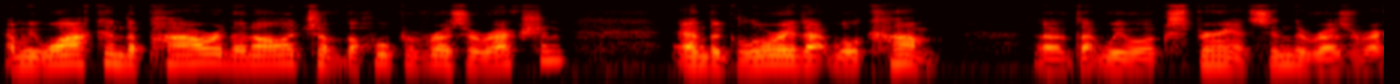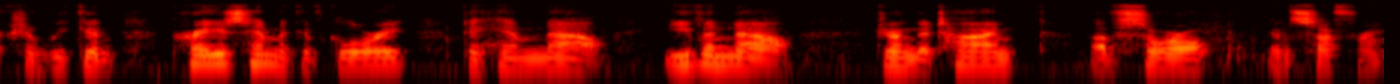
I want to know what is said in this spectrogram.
and we walk in the power, the knowledge of the hope of resurrection, and the glory that will come, uh, that we will experience in the resurrection. We can praise Him and give glory to Him now, even now, during the time of sorrow and suffering.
